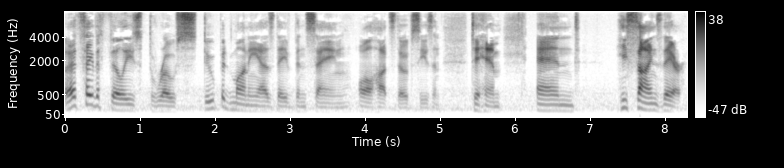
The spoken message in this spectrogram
Let's say the Phillies throw stupid money, as they've been saying all hot stove season, to him, and he signs there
